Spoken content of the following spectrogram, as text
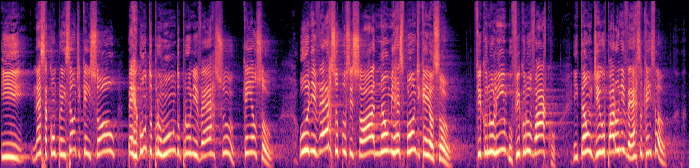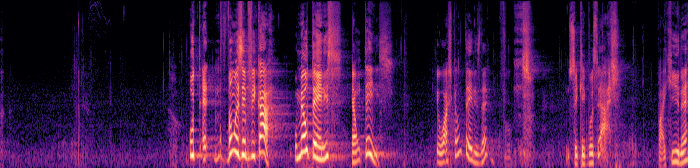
e nessa compreensão de quem sou, pergunto para o mundo, para o universo, quem eu sou. O universo por si só não me responde quem eu sou. Fico no limbo, fico no vácuo. Então digo para o universo quem sou. O, é, vamos exemplificar? O meu tênis é um tênis. Eu acho que é um tênis, né? Não sei o que, que você acha. Vai que, né?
